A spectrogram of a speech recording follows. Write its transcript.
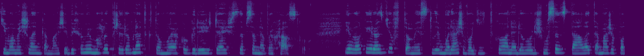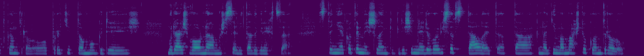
těma myšlenkama, že bychom je mohli přirovnat k tomu, jako když jdeš se psem na procházku. Je velký rozdíl v tom, jestli mu dáš vodítko a nedovolíš mu se vzdálet a máš ho pod kontrolou, oproti tomu, když mu dáš volno a může se lítat, kde chce. Stejně jako ty myšlenky, když jim nedovolíš se vzdálit, tak nad nimi máš tu kontrolu,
